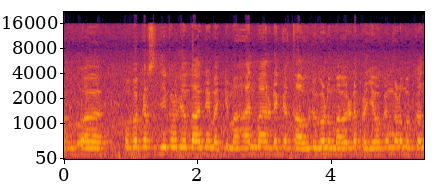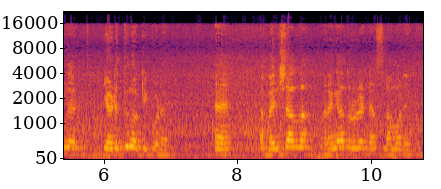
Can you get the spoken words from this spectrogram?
അബൂബക്കർ സിദ്ദീഖ് റളിയല്ലാഹുവിന്റെയും മറ്റ് മഹാന്മാരുടെയൊക്കെ കൗലുകളും അവരുടെ പ്രയോഗങ്ങളും ഒക്കെ ഒന്ന് എടുത്തു നോക്കിക്കൂടെ? അപ്പം ഇൻഷാല്ല അവരെങ്ങനെ തുടരട്ടെ? അസ്സാം വലൈക്കും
